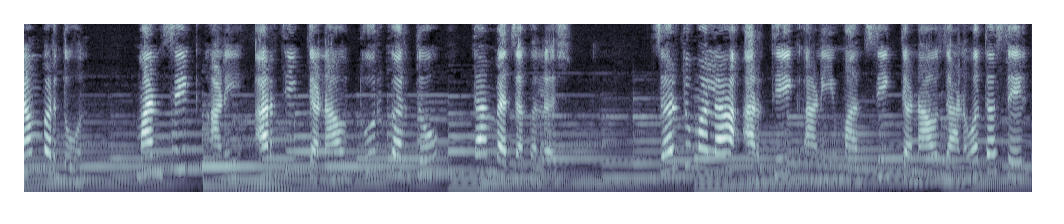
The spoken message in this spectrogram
नंबर दोन मानसिक आणि आर्थिक तणाव दूर करतो तांब्याचा कलश. जर तुम्हाला आर्थिक आणि मानसिक तणाव जाणवत असेल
